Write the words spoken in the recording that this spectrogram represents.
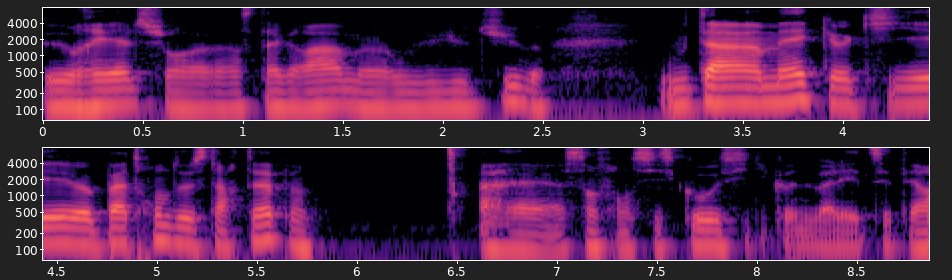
de réels sur euh, Instagram euh, ou YouTube, où tu as un mec qui est patron de start-up à San Francisco, Silicon Valley, etc.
